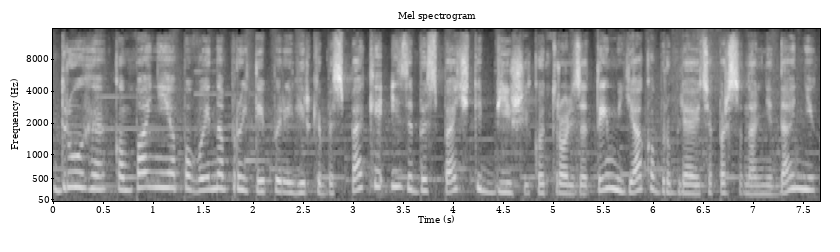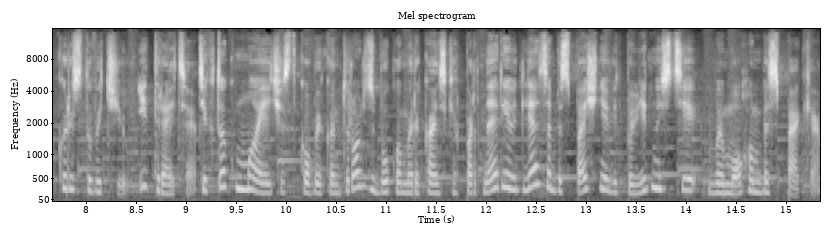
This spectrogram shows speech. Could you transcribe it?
Друге, компанія повинна пройти перевірки безпеки і забезпечити більший контроль за тим, як обробляються персональні дані користувачів. І третє, TikTok має частковий контроль з боку американських партнерів для забезпечення відповідності вимогам безпеки.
